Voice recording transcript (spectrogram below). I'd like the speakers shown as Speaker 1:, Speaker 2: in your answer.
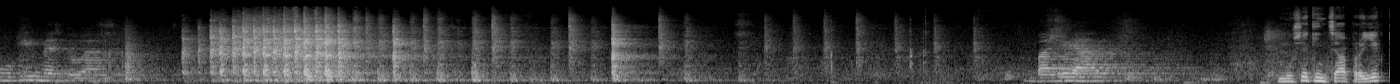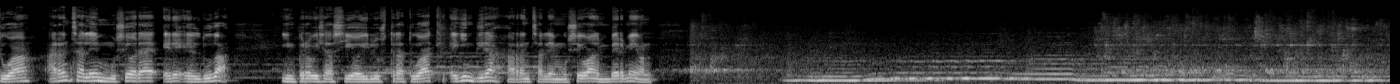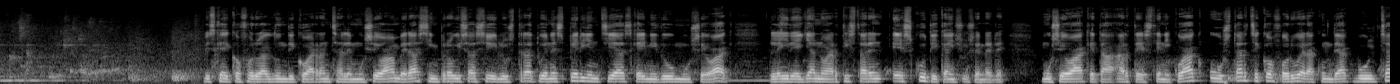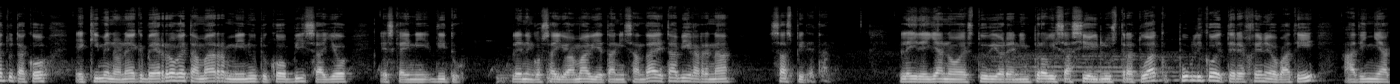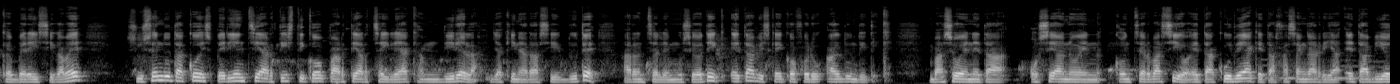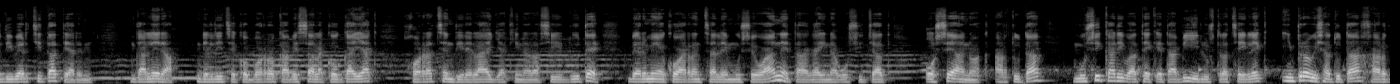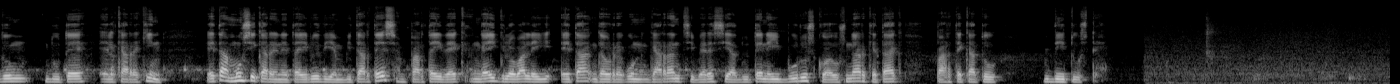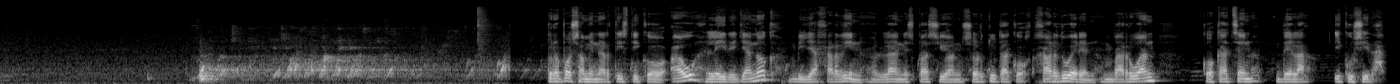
Speaker 1: mugimendua. Balea,
Speaker 2: Musekintza proiektua Arrantzaleen museora ere heldu da. Improvisazio ilustratuak egin dira Arrantzaleen museoan Bermeon. Bizkaiko Foru Aldundiko Arrantzale Museoan beraz improvisazio ilustratuen esperientzia eskaini du museoak, Leire Llano artistaren eskutik hain zuzen ere. Museoak eta arte eszenikoak ustartzeko foru erakundeak bultzatutako ekimen honek berrogeta mar minutuko bi saio eskaini ditu. Lehenengo saio amabietan izan da eta bigarrena zazpiretan. Leire Llano estudioren improvisazio ilustratuak publiko heterogeneo bati, adinak bereizi gabe, zuzendutako esperientzia artistiko parte hartzaileak direla jakinarazi dute Arrantzale Museotik eta Bizkaiko Foru Aldunditik. Basoen eta ozeanoen kontserbazio eta kudeak eta jasangarria eta biodibertsitatearen galera gelditzeko borroka bezalako gaiak jorratzen direla jakinarazi dute Bermeoko Arrantzale Museoan eta gai nagusitzat ozeanoak hartuta, musikari batek eta bi ilustratzailek improvisatuta jardun dute elkarrekin, eta musikaren eta irudien bitartez partaidek gai globalei eta gaur egun garrantzi berezia dutenei buruzko hausnarketak partekatu dituzte. Proposamen artistiko hau Leire Janok Bila Jardin lan espazioan sortutako jardueren barruan kokatzen dela ikusi da.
